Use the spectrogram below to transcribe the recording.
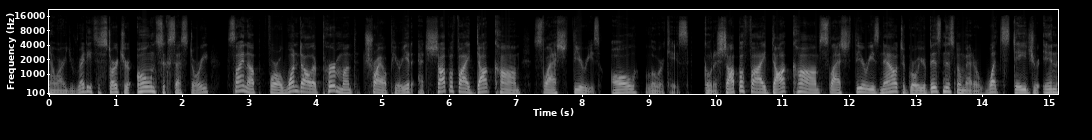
Now, are you ready to start your own success story? Sign up for a $1 per month trial period at shopify.com slash theories, all lowercase. Go to shopify.com slash theories now to grow your business no matter what stage you're in.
